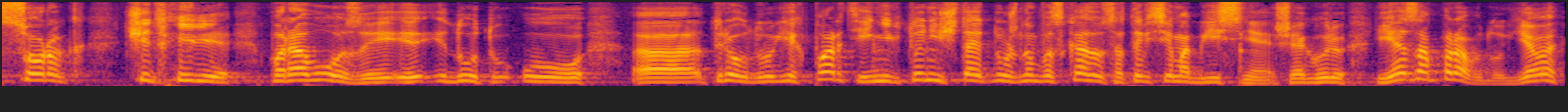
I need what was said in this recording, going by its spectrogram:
44 паровоза идут у а, трех других партий, и никто не считает нужным высказываться, а ты всем объясняешь. Я говорю, я за правду. Я,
